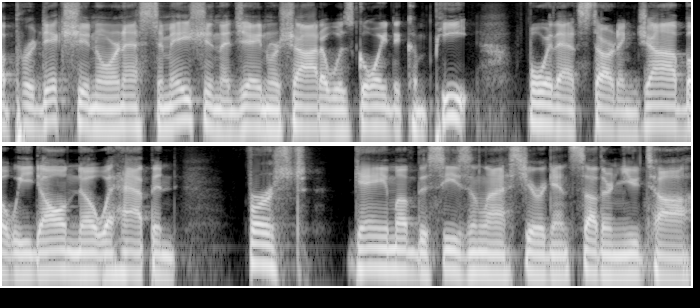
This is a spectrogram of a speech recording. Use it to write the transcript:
a prediction or an estimation that Jaden Rashada was going to compete for that starting job, but we all know what happened first game of the season last year against Southern Utah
